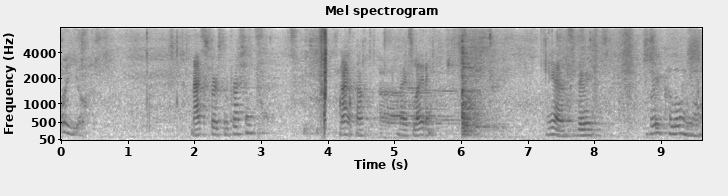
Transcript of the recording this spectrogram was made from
Oh, yo. Max, first impressions? Nice, huh? nice lighting. Yeah, it's very, very colonial.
